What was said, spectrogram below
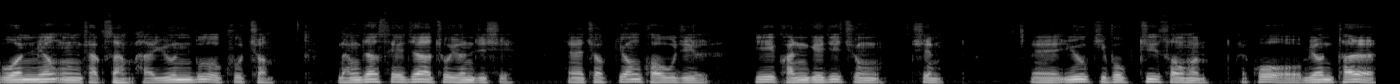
원명 작상 윤부 구첨 낭자 세자 조현지시 적경 거우질 이 관계지 중신 유기복지 성헌 고 면탈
